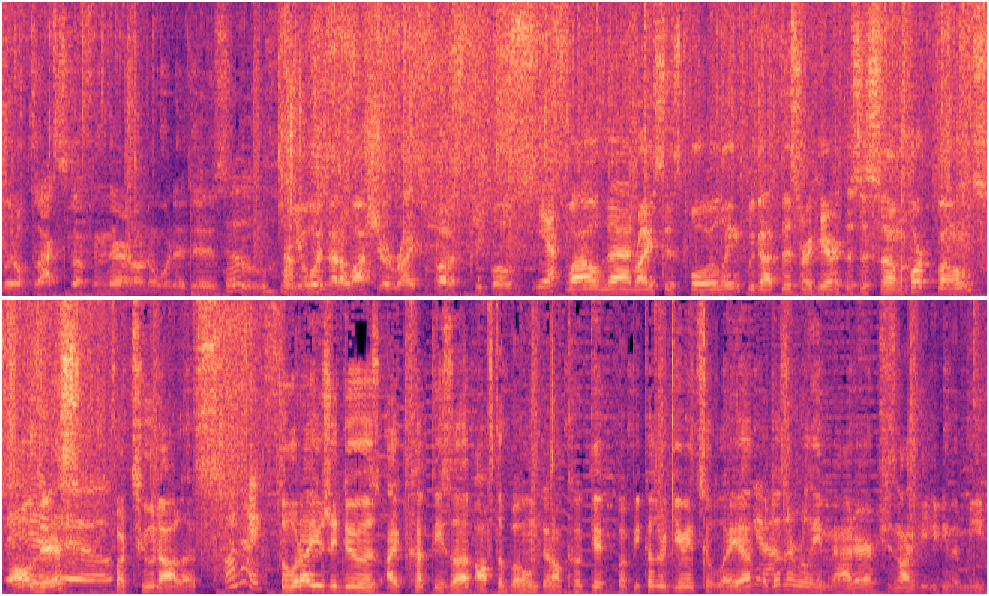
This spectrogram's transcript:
little black stuff in there. I don't know what it is. Ooh. So you always gotta wash your rice first, people. Yep. While that rice is boiling, we got this right here. This is some pork bones. All this for two dollars. Oh, nice. So what I usually do is I cut these up off the bone, then I'll cook it. But because we're giving it to Leia, Yeah. it doesn't really matter. She's not gonna be eating the meat.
